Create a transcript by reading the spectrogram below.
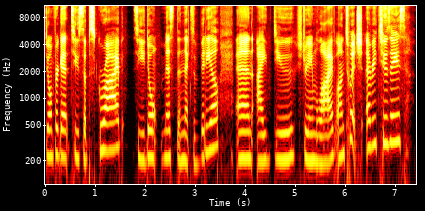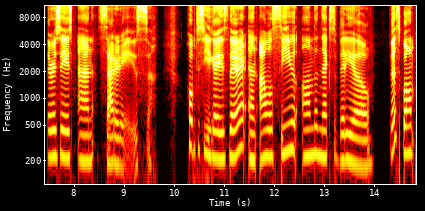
Don't forget to subscribe so you don't miss the next video. And I do stream live on Twitch every Tuesdays, Thursdays, and Saturdays. Hope to see you guys there, and I will see you on the next video. This bump.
